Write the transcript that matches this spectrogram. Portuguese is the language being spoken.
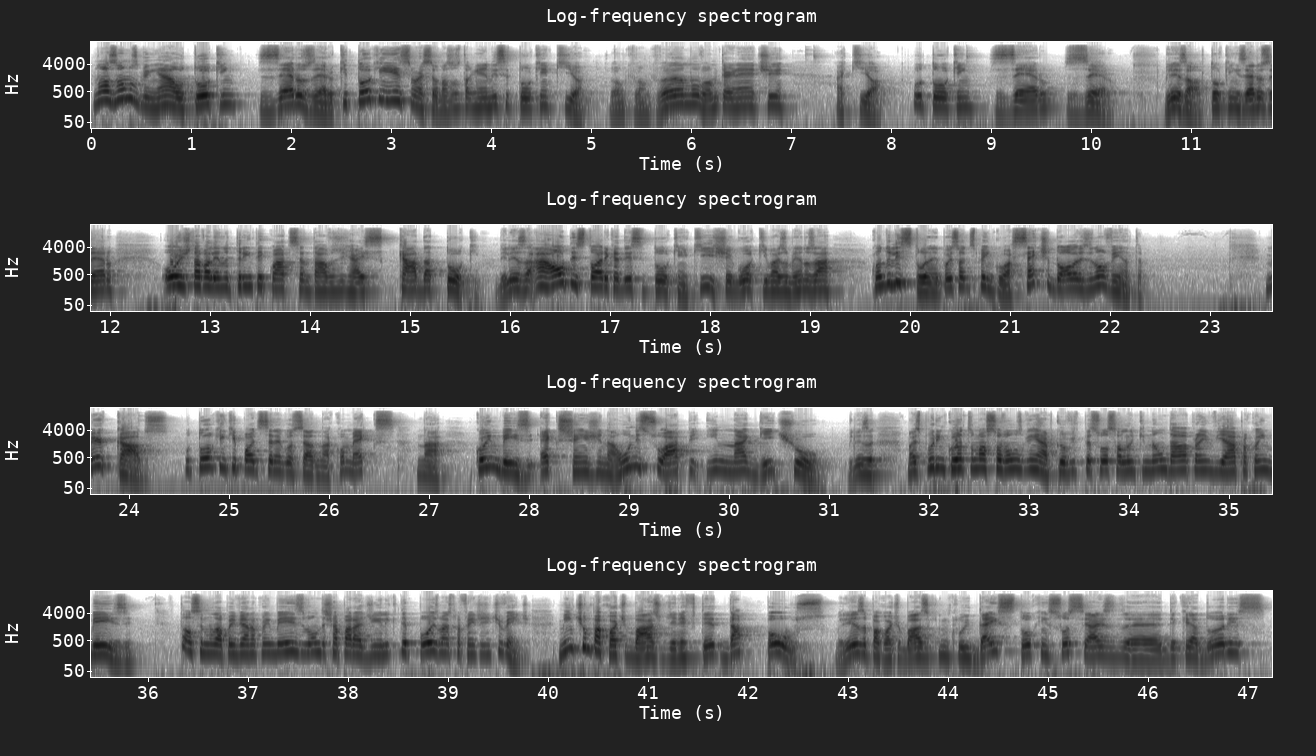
Nós vamos ganhar o token 00. Que token é esse, Marcelo? Nós vamos estar ganhando esse token aqui, ó. Vamos que vamos que vamos, vamos internet. Aqui, ó, o token 00. Beleza, ó, token 00. Hoje está valendo 34 centavos de reais cada token, beleza? A alta histórica desse token aqui chegou aqui mais ou menos a quando listou, né, depois só despencou a 7 dólares e 90. Mercados. O token que pode ser negociado na Comex, na Coinbase Exchange, na Uniswap e na Gateway. Beleza? Mas por enquanto nós só vamos ganhar, porque eu vi pessoas falando que não dava para enviar para Coinbase. Então, se não dá para enviar na Coinbase, vamos deixar paradinho ali que depois, mais para frente, a gente vende. Mint um pacote básico de NFT da Pulse, beleza? O pacote básico que inclui 10 tokens sociais é, de criadores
